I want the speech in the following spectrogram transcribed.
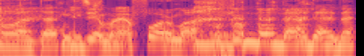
вот, отлично. Где моя форма? Да, да, да.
